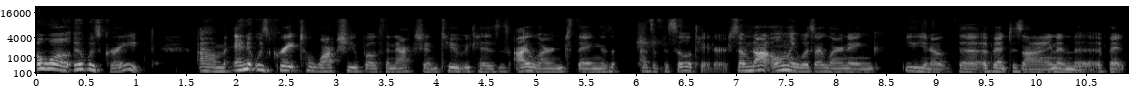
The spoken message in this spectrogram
Oh well it was great. Um, and it was great to watch you both in action too because i learned things as a facilitator. So not only was i learning you know the event design and the event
